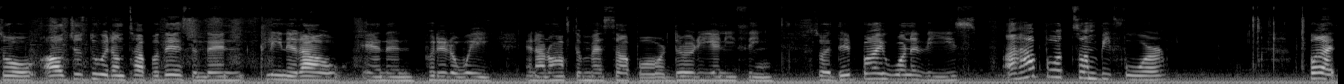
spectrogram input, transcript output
so I'll just do it on top of this and then clean it out and then put it away and I don't have to mess up or dirty anything. So I did buy one of these. I have bought some before but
